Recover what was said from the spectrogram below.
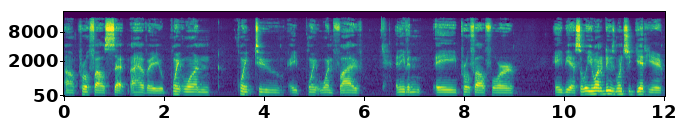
uh, profiles set. I have a 0.1, 0.2, a 0.15, and even a profile for ABS. So what you want to do is once you get here,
